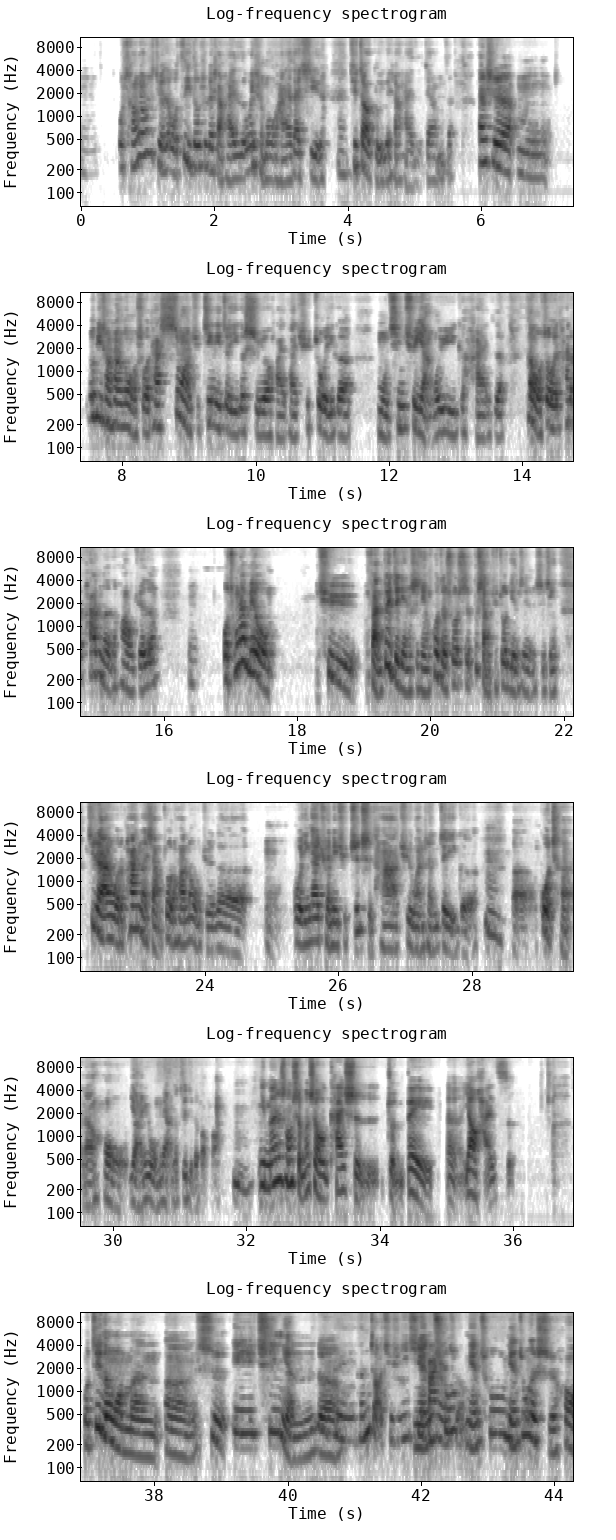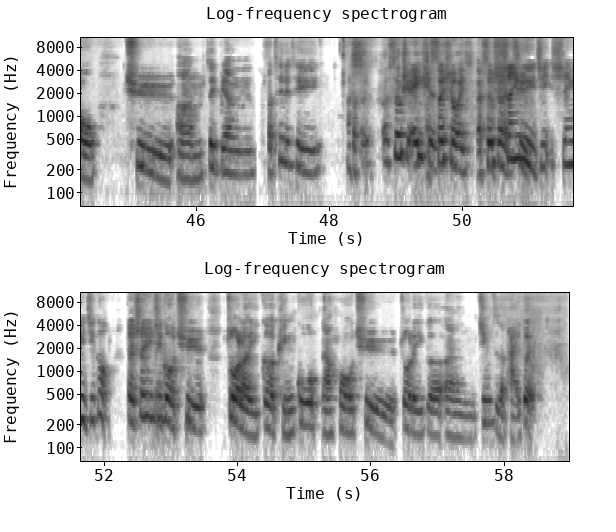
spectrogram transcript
嗯，我常常是觉得我自己都是个小孩子，为什么我还要再去、嗯去照顾一个小孩子这样子？但是，嗯，Ruby 常常跟我说，他希望去经历这一个十月怀胎，去做一个母亲，去养育一个孩子。那我作为他的 partner 的话，我觉得，嗯，我从来没有。去反对这件事情，或者说是不想去做这件事情。既然我的 partner 想做的话，那我觉得，嗯，我应该全力去支持他去完成这一个嗯呃过程，然后养育我们两个自己的宝宝。嗯，你们从什么时候开始准备呃要孩子？我记得我们嗯、呃是一七年的对，很早，其实一七年年初，年初年中的时候去嗯这边 fertility 啊 association，social association 生育机生育机构。对生育机构去做了一个评估，然后去做了一个嗯精子的排队，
